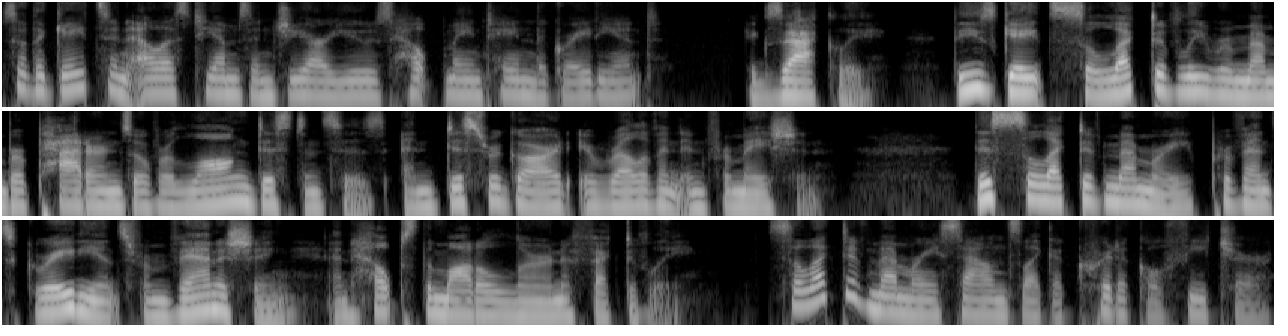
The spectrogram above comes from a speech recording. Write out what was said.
So the gates in LSTMs and GRUs help maintain the gradient? Exactly. These gates selectively remember patterns over long distances and disregard irrelevant information. This selective memory prevents gradients from vanishing and helps the model learn effectively. Selective memory sounds like a critical feature.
